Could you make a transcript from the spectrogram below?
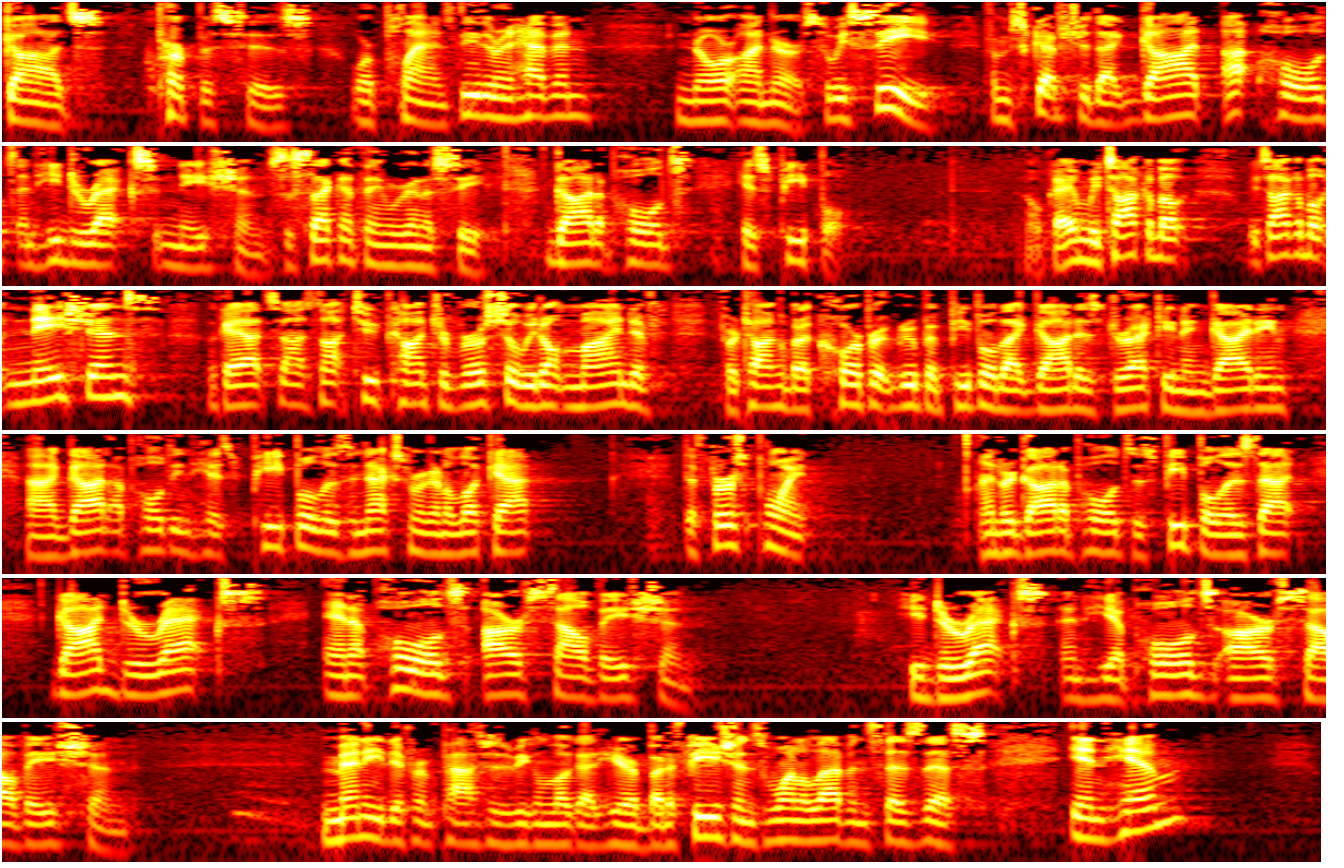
God's purposes or plans, neither in heaven nor on earth. So we see from Scripture that God upholds and He directs nations. The second thing we're going to see, God upholds His people. Okay, and we talk about we talk about nations. Okay, that's not, not too controversial. We don't mind if, if, we're talking about a corporate group of people that God is directing and guiding. Uh, God upholding His people is the next one we're going to look at. The first point under God upholds His people is that God directs and upholds our salvation. He directs and he upholds our salvation. Many different passages we can look at here, but Ephesians 1:11 says this, "In him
